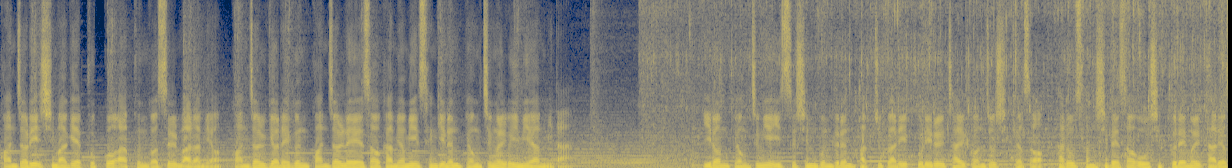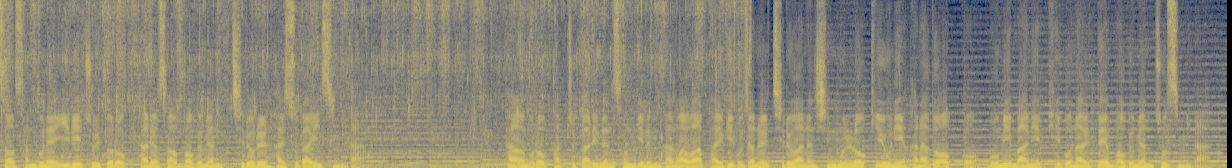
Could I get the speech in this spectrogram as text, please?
관절이 심하게 붓고 아픈 것을 말하며 관절결핵은 관절 내에서 감염이 생기는 병증을 의미합니다. 이런 병증이 있으신 분들은 박주가리 뿌리를 잘 건조시켜서 하루 30에서 50g을 달여서 3분의 1이 줄도록 달여서 먹으면 치료를 할 수가 있습니다. 다음으로 박주가리는 성기능 강화와 발기부전을 치료하는 식물로 기운이 하나도 없고 몸이 많이 피곤할 때 먹으면 좋습니다.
